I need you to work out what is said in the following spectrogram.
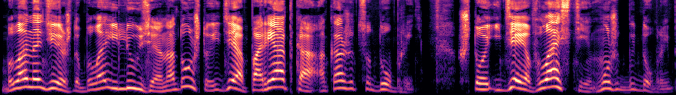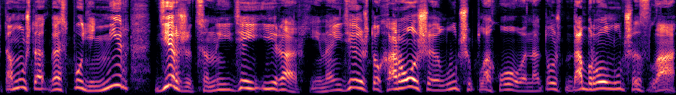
была надежда, была иллюзия на то, что идея порядка окажется доброй что идея власти может быть доброй, потому что Господень мир держится на идее иерархии, на идее, что хорошее лучше плохого, на то, что добро лучше зла,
